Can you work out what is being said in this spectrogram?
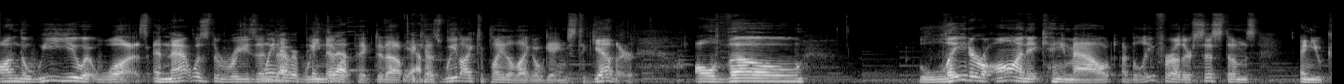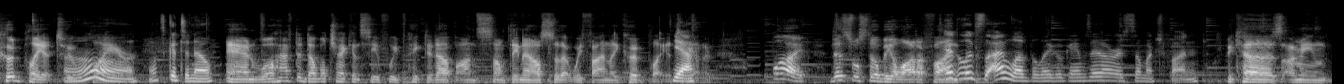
On the Wii U, it was, and that was the reason We that never we picked it never up. picked it up Yeah. because we like to play the Lego games together. Although later on it came out, I believe, for other systems, and you could play it two oh, player. Oh, that's good to know. And we'll have to double check and see if we picked it up on something else so that we finally could play it Yeah. together. But this will still be a lot of fun It looks. I love the Lego games. They are so much fun. because I mean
